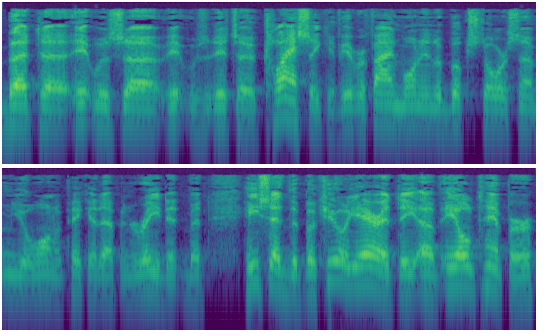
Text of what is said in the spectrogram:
but uh, it was uh, it was it's a classic. If you ever find one in a bookstore or something, you'll want to pick it up and read it. But he said the peculiarity of ill temper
